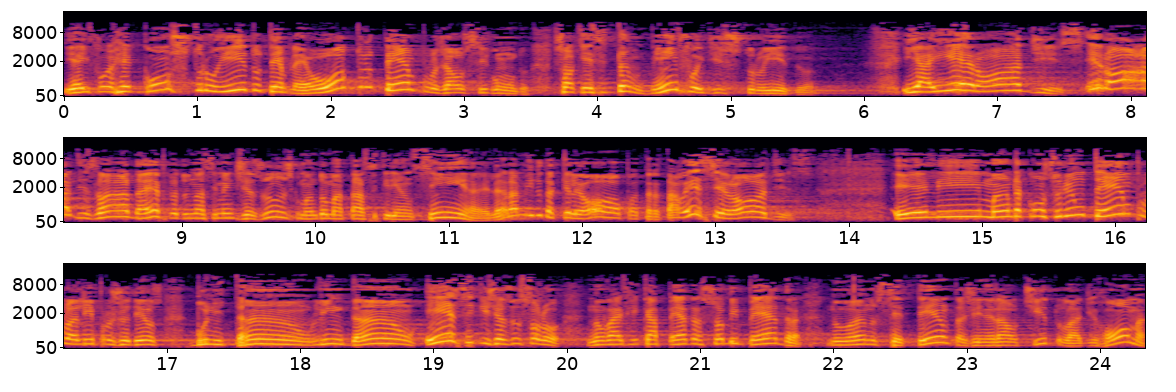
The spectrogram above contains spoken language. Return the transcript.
e aí foi reconstruído o templo. É outro templo já o segundo, só que esse também foi destruído. E aí Herodes, Herodes lá da época do nascimento de Jesus, que mandou matar as criancinhas, ele era amigo da Cleópatra tal, esse Herodes, ele manda construir um templo ali para os judeus, bonitão, lindão. Esse que Jesus falou, não vai ficar pedra sobre pedra. No ano 70, general Tito, lá de Roma,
